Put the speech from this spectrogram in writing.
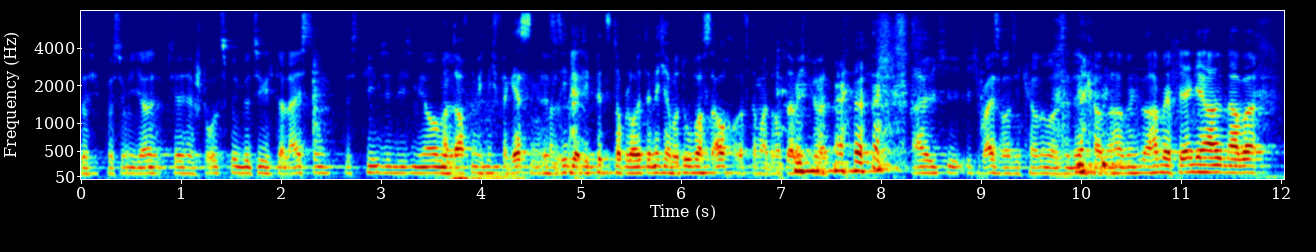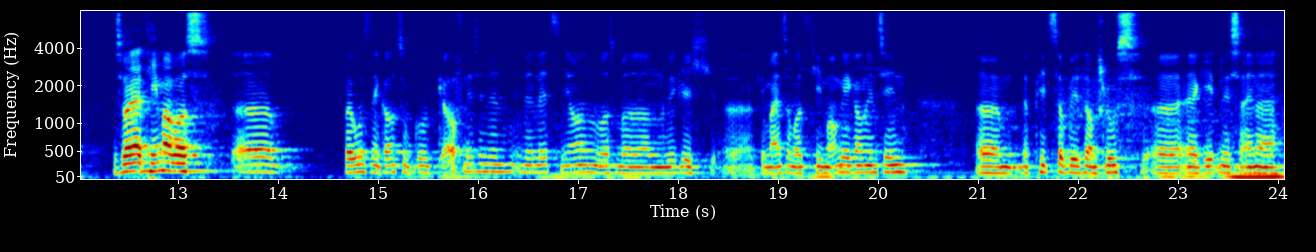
das ich persönlich sehr, sehr stolz bin bezüglich der Leistung des Teams in diesem Jahr. Man darf nämlich nicht vergessen, man sieht ja die Pitstop-Leute nicht, aber du warst auch öfter mal drunter, habe ich gehört. ich, ich, weiß, was ich kann und was ich nicht kann. Da haben wir, ferngehalten, aber es war ja ein Thema, was äh, bei uns nicht ganz so gut gelaufen ist in den, in den letzten Jahren, was wir dann wirklich äh, gemeinsam als Team angegangen sind. Ähm, der Pitstop ist am Schluss äh, Ergebnis einer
